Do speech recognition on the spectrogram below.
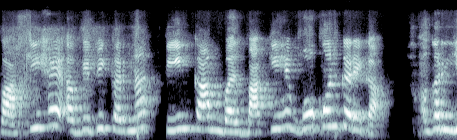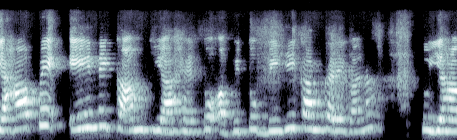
बाकी है, अभी भी करना, तीन काम बाकी है, वो कौन करेगा? अगर यहाँ पे ए ने काम किया है तो अभी तो बी ही काम करेगा ना। तो यहाँ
